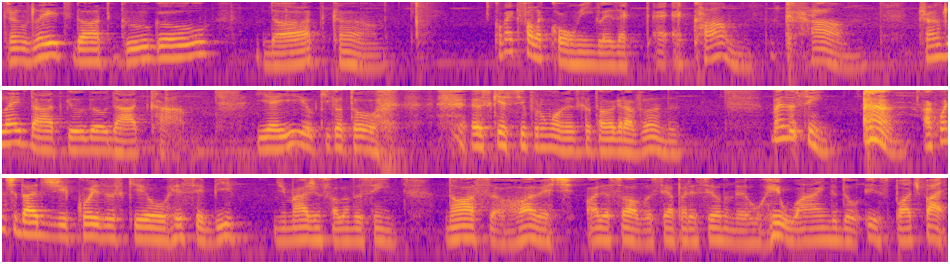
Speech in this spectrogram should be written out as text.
Translate.google.com Como é que fala com em inglês? É, é, é com? Com. Translate.google.com E aí, o que que eu tô... eu esqueci por um momento que eu tava gravando. Mas assim, a quantidade de coisas que eu recebi, de imagens falando assim... Nossa, Robert, olha só, você apareceu no meu rewind do Spotify.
